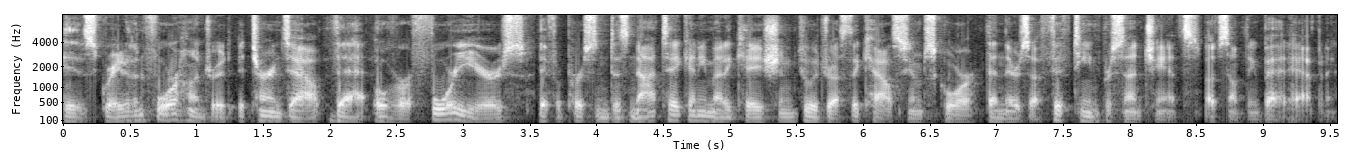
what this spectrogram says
is greater than 400, it turns out that over four years, if a person does not take any medication to address the calcium score, then there's a 15% chance of something bad happening.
